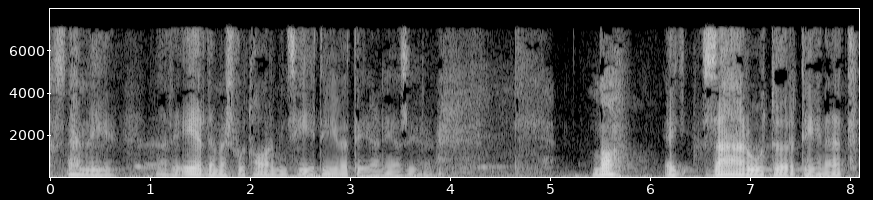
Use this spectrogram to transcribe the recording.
Az nem vér. Érdemes volt 37 évet élni azért. Na, egy záró történet,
